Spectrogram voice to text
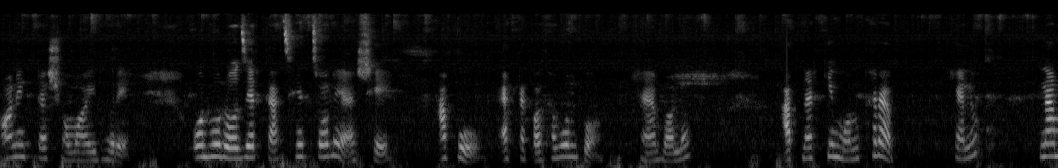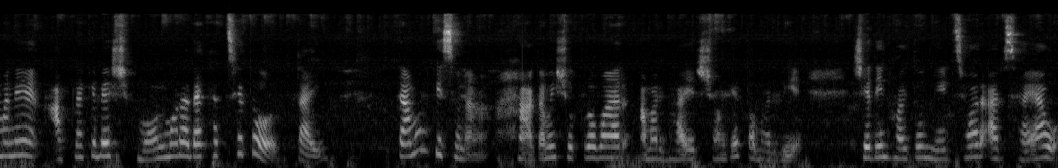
অনেকটা সময় ধরে। অনু রোজের কাছে চলে আসে। আপু, একটা কথা বলব? হ্যাঁ বলো। আপনার কি মন খারাপ? কেন? না মানে আপনাকে বেশ মন মরা দেখাচ্ছে তো, তাই। তেমন কিছু না। আগামী শুক্রবার আমার ভাইয়ের সঙ্গে তোমার বিয়ে। সেদিন হয়তো নির্ঝর আর ছায়াও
